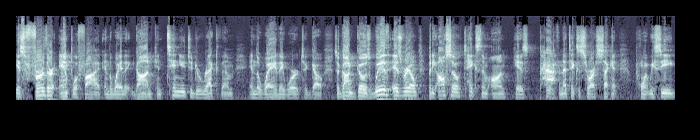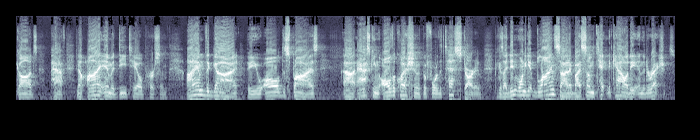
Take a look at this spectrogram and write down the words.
is further amplified in the way that God continued to direct them in the way they were to go. So God goes with Israel, but he also takes them on his path. And that takes us to our second point. We see God's path. Now, I am a detail person. I am the guy who you all despise. Uh, asking all the questions before the test started because I didn't want to get blindsided by some technicality in the directions.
